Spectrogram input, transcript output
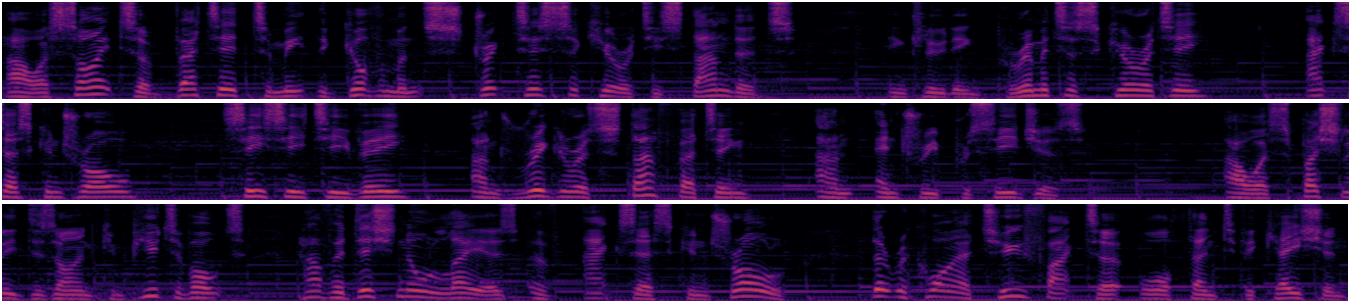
Our sites are vetted to meet the government's strictest security standards, including perimeter security, access control, CCTV, and rigorous staff vetting and entry procedures. Our specially designed computer vaults have additional layers of access control that require two-factor authentication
